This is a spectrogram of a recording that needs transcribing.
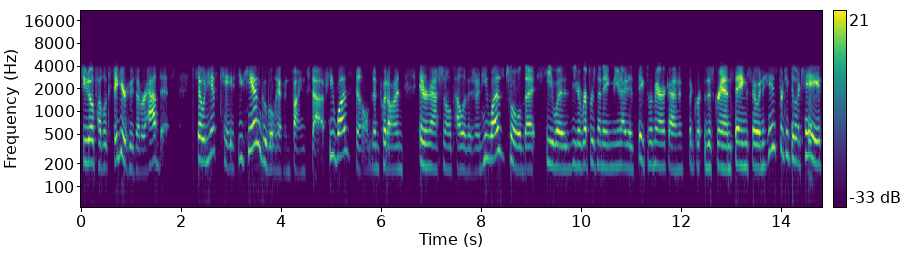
pseudo public figure who's ever had this. So in his case, you can Google him and find stuff. He was filmed and put on international television. He was told that he was, you know, representing the United States of America and it's the, this grand thing. So in his particular case,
